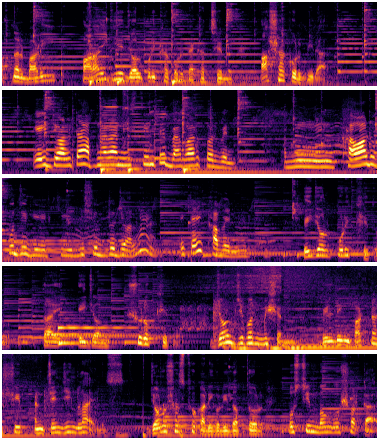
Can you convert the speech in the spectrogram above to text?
আপনার বাড়ি পাড়ায় গিয়ে জল পরীক্ষা করে দেখাচ্ছেন আশা কর্মীরা। এই জলটা আপনারা নিশ্চিন্তে ব্যবহার করবেন। খাওয়ার উপযোগী আর কি বিশুদ্ধ জল হ্যাঁ? এটাই খাবেন এই জল পরীক্ষিত তাই এই জল সুরক্ষিত। Jal Jeevan mission building partnership and changing lives. জনস্বাস্থ্য কারিগরি দপ্তর পশ্চিমবঙ্গ সরকার।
